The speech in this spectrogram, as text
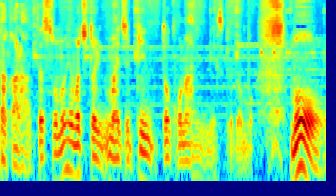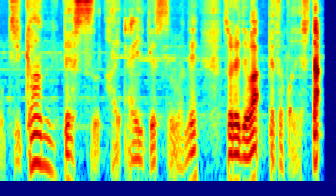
たから、私その辺はちょっといまいちピンとこないんですけども、もう時間です。はい、いですわね。それでは、ペソコでした。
